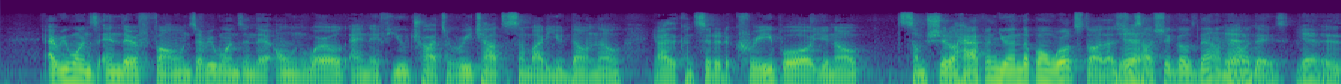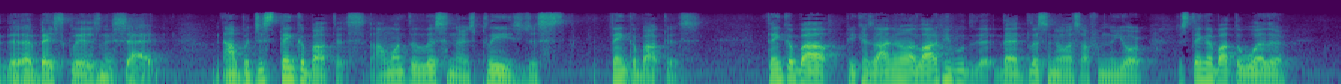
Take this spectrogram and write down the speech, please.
Everyone's in their phones, everyone's in their own world, and if you try to reach out to somebody you don't know, you're either considered a creep or, you know, some shit'll happen, you end up on World Star. That's just how shit goes down Yeah. nowadays. Yeah, that basically isn't it's sad. Now, but just think about this. I want the listeners, please, just think about this. Think about because I know a lot of people that listen to us are from New York. Just think about the weather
